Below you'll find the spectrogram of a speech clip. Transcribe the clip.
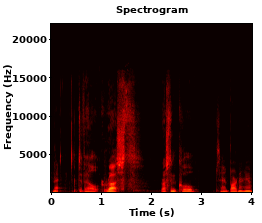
Nee. Terwijl Rust, Rustin Cole, Zijn partner, ja.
